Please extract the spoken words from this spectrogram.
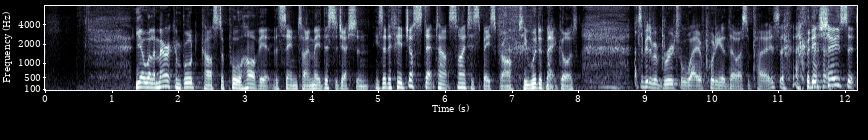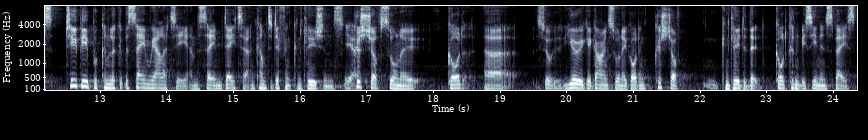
Yeah, well, American broadcaster Paul Harvey at the same time made this suggestion. He said if he had just stepped outside his spacecraft, he would have met God. That's a bit of a brutal way of putting it, though, I suppose. But it shows that two people can look at the same reality and the same data and come to different conclusions. Yeah. Khrushchev saw no God, uh, so Yuri Gagarin saw no God, and Khrushchev concluded that God couldn't be seen in space.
